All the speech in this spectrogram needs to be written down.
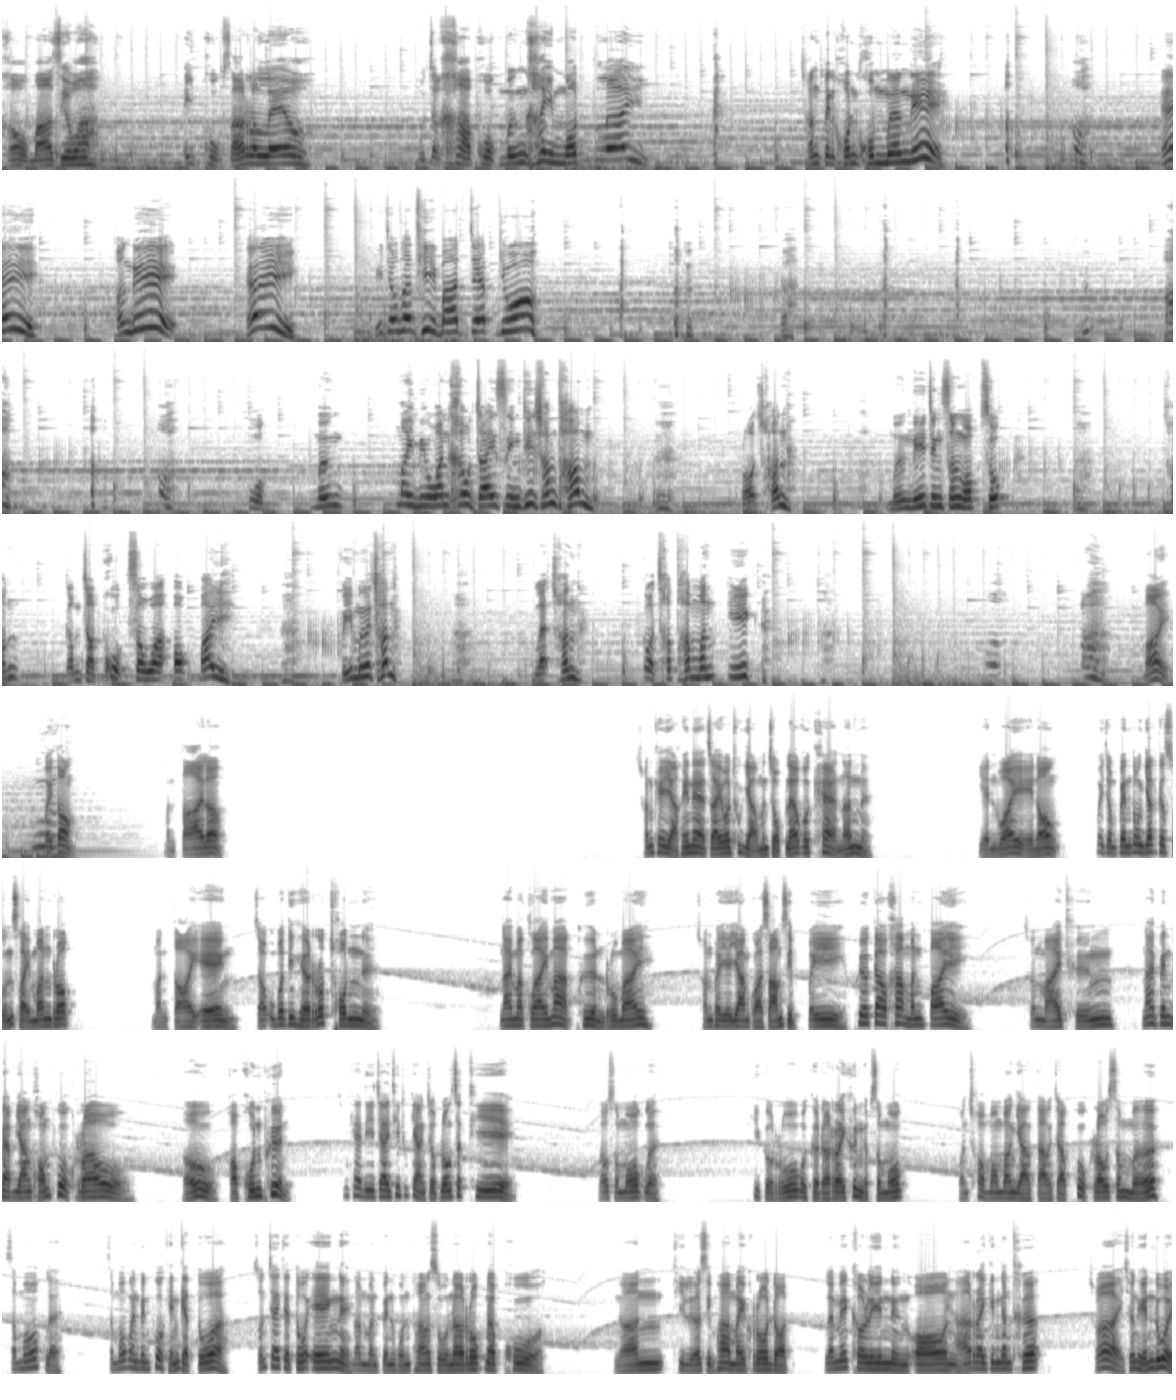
เข้ามาสิวะ ไอ้พวกสารเลว กูจะฆ่าพวกมึงให้หมดเลย ฉันเป็นคนคุมเมืองนี้อ๊ะเฮ้ยทางนี้เฮ้ย มีเจ้าหน้าที่บาดเจ็บอยู่อะอะโอ้ พวกมึงไม่มีวันเข้าใจสิ่งที่ฉันทำ เพราะฉัน เมืองนี้จึงสงบสุข ฉันกำจัดพวกสวะออกไป ฝีมือฉัน และฉันก็จะทำมันอีก ไม่ ไม่ต้อง มันตายแล้ว ฉันแค่อยากให้แน่ใจว่าทุกอย่างมันจบแล้วก็แค่นั้นน่ะเย็นไว้ไอ้น้อง ไม่จำเป็นต้องยัดกระสุนใส่มันหรอก มันตายเองจากอุบัติเหตุรถชนน่ะนายมาไกลมากเพื่อนรู้ไหม ฉันพยายามกว่า 30 ปี เพื่อก้าวข้ามมันไป ฉันหมายถึง นายเป็นแบบอย่างของพวกเรา โอ้ขอบคุณเพื่อน ฉันแค่ดีใจที่ทุกอย่างจบลงสักทีแล้วสโมกเลย พี่ก็รู้ว่าเกิดอะไรขึ้นกับสมกมันชอบมองบางอย่างต่างจากพวกเราเสมอ สมกเลยสมกมันเป็นพวกเห็นแก่ตัว สนใจแต่ตัวเองเนี่ยนั่นมันเป็นหนทางสู่นรกนะพวก งั้นที่เหลือ 15 ไมโครดอทและเมคคารีนหนึ่งออน หาอะไรกินกันเถอะ ใช่ ฉันเห็นด้วย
